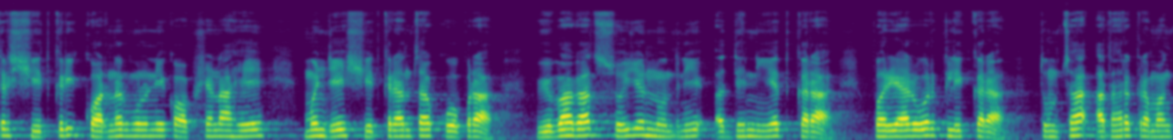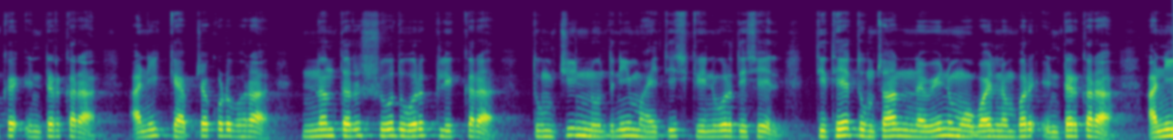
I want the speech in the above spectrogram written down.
तर शेतकरी कॉर्नर म्हणून एक ऑप्शन आहे म्हणजे शेतकऱ्यांचा कोपरा. विभागात स्वयं नोंदणी अध्ययनियत करा. पर्यायावर क्लिक करा. तुमचा आधार क्रमांक एंटर करा आणि कॅप्चा कोड भरा. नंतर शोधवर क्लिक करा. तुमची नोंदणी माहिती स्क्रीनवर दिसेल. तिथे तुमचा नवीन मोबाईल नंबर एंटर करा आणि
